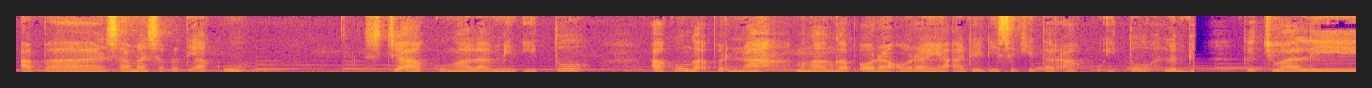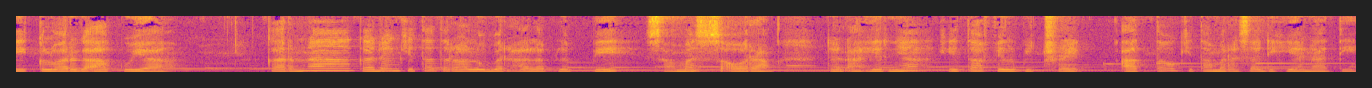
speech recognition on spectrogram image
Apa sama seperti aku? Sejak aku ngalamin itu, aku gak pernah menganggap orang-orang yang ada di sekitar aku itu lebih kecuali keluarga aku ya karena kadang kita terlalu berharap lebih sama seseorang dan akhirnya kita feel betrayed atau kita merasa dihianati.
